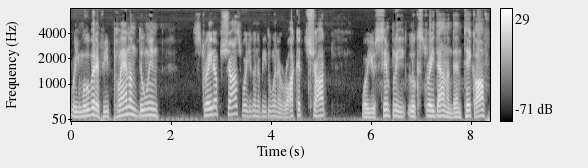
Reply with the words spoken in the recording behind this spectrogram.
remove it if you plan on doing straight up shots where you're going to be doing a rocket shot where you simply look straight down and then take off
